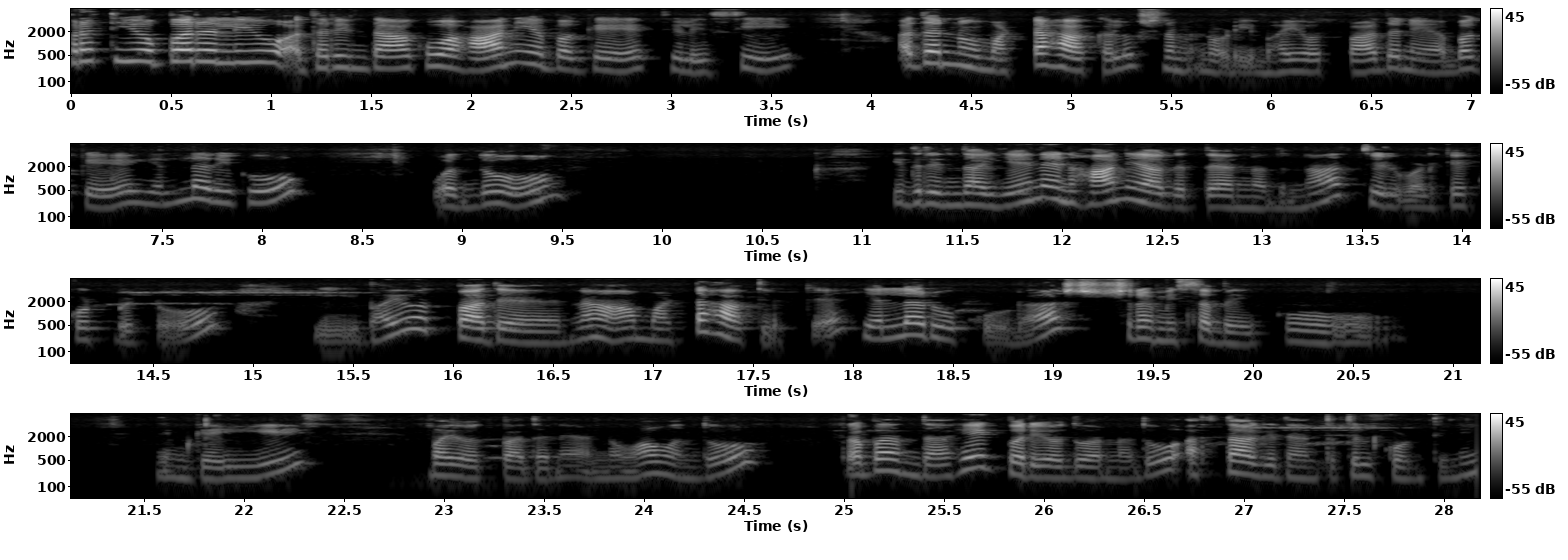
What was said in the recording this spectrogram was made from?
ಪ್ರತಿಯೊಬ್ಬರಲ್ಲಿಯೂ ಅದರಿಂದಾಗುವ ಹಾನಿಯ ಬಗ್ಗೆ ತಿಳಿಸಿ ಅದನ್ನು ಮಟ್ಟ ಹಾಕಲು ಶ್ರಮ ನೋಡಿ. ಭಯೋತ್ಪಾದನೆಯ ಬಗ್ಗೆ ಎಲ್ಲರಿಗೂ ಒಂದು ಇದರಿಂದ ಏನೇನು ಹಾನಿ ಆಗುತ್ತೆ ಅನ್ನೋದನ್ನು ತಿಳುವಳಿಕೆ ಕೊಟ್ಬಿಟ್ಟು ಈ ಭಯೋತ್ಪಾದನೆಯನ್ನು ಮಟ್ಟ ಹಾಕಲಿಕ್ಕೆ ಎಲ್ಲರೂ ಕೂಡ ಶ್ರಮಿಸಬೇಕು. ನಿಮಗೆ ಈ ಭಯೋತ್ಪಾದನೆ ಅನ್ನುವ ಒಂದು ಪ್ರಬಂಧ ಹೇಗೆ ಬರೆಯೋದು ಅನ್ನೋದು ಅರ್ಥ ಆಗಿದೆ ಅಂತ ತಿಳ್ಕೊಳ್ತೀನಿ.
